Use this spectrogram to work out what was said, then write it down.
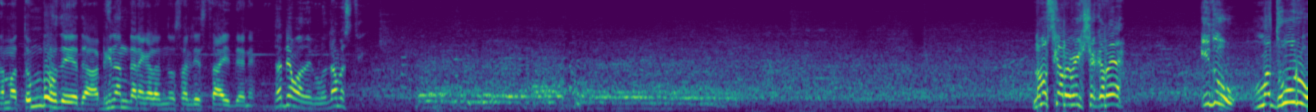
ನಮ್ಮ ತುಂಬ ಹೃದಯದ ಅಭಿನಂದನೆಗಳನ್ನು ಸಲ್ಲಿಸ್ತಾ ಇದ್ದೇನೆ. ಧನ್ಯವಾದಗಳು. ನಮಸ್ತೆ. ನಮಸ್ಕಾರ ವೀಕ್ಷಕರೇ. ಇದು ಮಧೂರು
